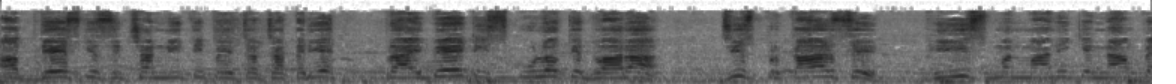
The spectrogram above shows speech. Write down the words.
आप देश की शिक्षा नीति पे चर्चा करिए। प्राइवेट स्कूलों के द्वारा जिस प्रकार से फ़ीस मनमानी के नाम पे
